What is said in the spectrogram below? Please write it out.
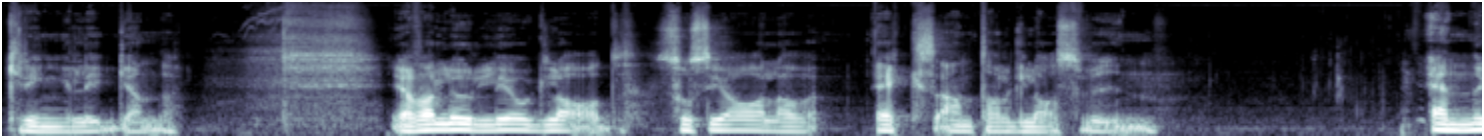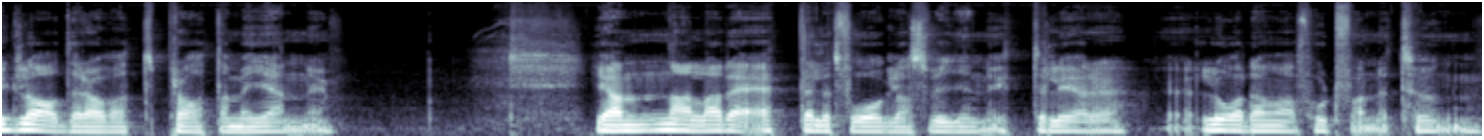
kringliggande. Jag var lullig och glad, social av x antal glas vin. Ännu gladare av att prata med Jenny. Jag nallade ett eller två glas vin ytterligare. Lådan var fortfarande tung.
